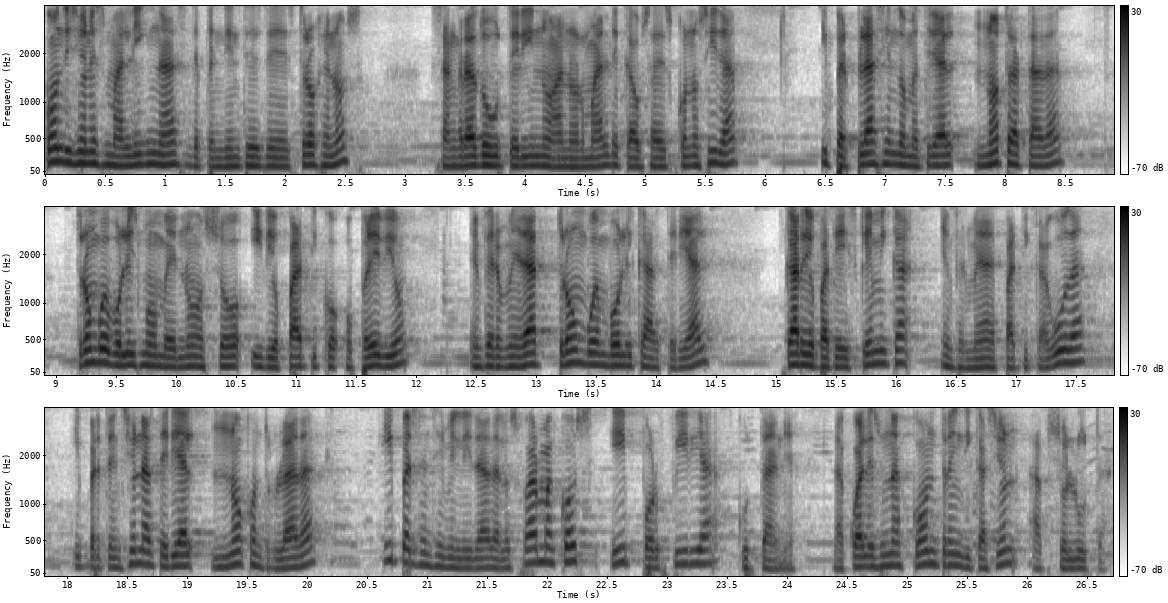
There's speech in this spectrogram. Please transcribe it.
condiciones malignas dependientes de estrógenos, sangrado uterino anormal de causa desconocida, hiperplasia endometrial no tratada, tromboembolismo venoso idiopático o previo, enfermedad tromboembólica arterial, cardiopatía isquémica, enfermedad hepática aguda, hipertensión arterial no controlada, hipersensibilidad a los fármacos y porfiria cutánea, la cual es una contraindicación absoluta.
